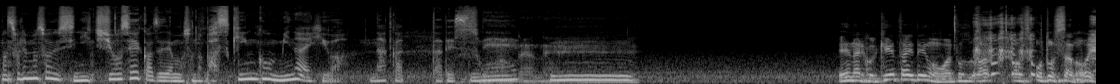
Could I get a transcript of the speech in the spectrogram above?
まあ、それもそうですし日常生活でもそのバスキングを見ない日はなかったですね。そうなんだよね。うん。え何これ携帯電話を渡すああ落としたの？一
